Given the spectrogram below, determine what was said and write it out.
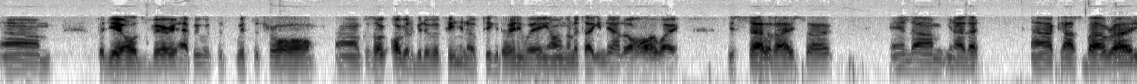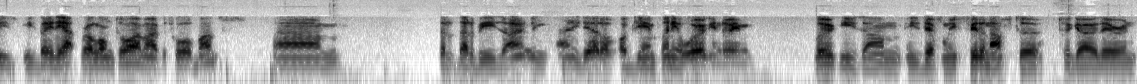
Um, but yeah, I was very happy with the with the trial because uh, I, I got a bit of opinion of Ticket to Anywhere. You know, I'm going to take him down to a highway this Saturday. So, and um, you know that uh, Castle Bar Road, he's he's been out for a long time, over 12 months. Um, that'll, that'll be his only only doubt. I've, I've jammed plenty of work into him. Luke, he's um he's definitely fit enough to, to go there and,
